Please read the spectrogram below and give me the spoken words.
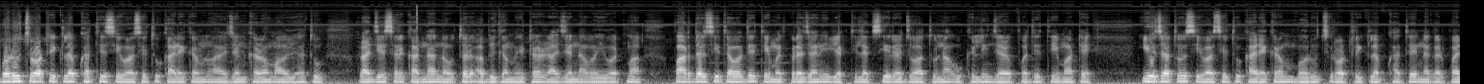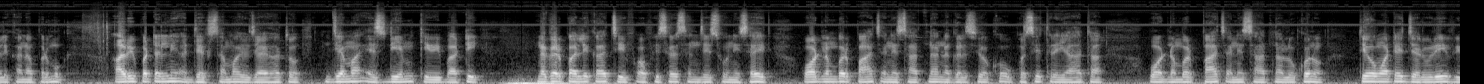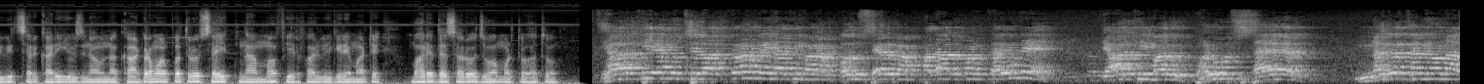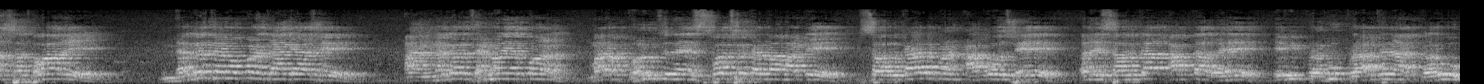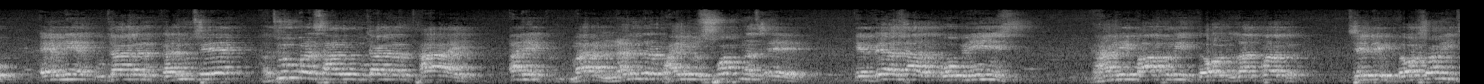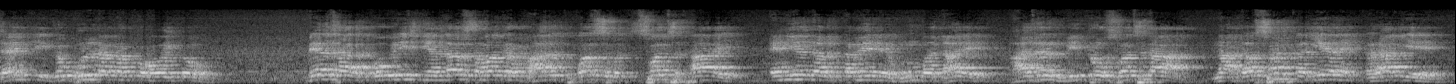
Bharuch rotary club ખાતે સેવા સેતુ કાર્યક્રમનું આયોજન કરવામાં આવ્યું હતું. રાજ્ય સરકારના નવતર અભિગમ હેઠળ રાજ્યના વહીવટમાં પારદર્શિતા વધે તેમજ પ્રજાની વ્યક્તિલક્ષી રજૂઆતોના ઉકેલની ઝડપ વધે તે માટે યોજાતો સેવા સેતુ કાર્યક્રમ ભરૂચ રોટરી ક્લબ ખાતે નગરપાલિકાના પ્રમુખ આરવી પટેલની અધ્યક્ષતામાં યોજાયો હતો, જેમાં એસડીએમ કેવી બાટી, નગરપાલિકા ચીફ ઓફિસર સંજય સોની સહિત વોર્ડ નંબર પાંચ અને સાતના નગરસેવકો ઉપસ્થિત રહ્યા હતા. વોર્ડ નંબર પાંચ અને સાતના લોકોનો તેઓ માટે જરૂરી વિવિધ સરકારી યોજનાઓના કાર્ડ, પ્રમાણપત્રો સહિત નામમાં ફેરફાર વગેરે માટે ભારે ધસારો જોવા મળતો હતો. સહકાર પણ આપો છે અને સહકાર આપતા રહે એવી પ્રભુ પ્રાર્થના કરું, એમને ઉજાગર કર્યું છે. હજુ પણ સારું ઉજાગર થાય. અને મારા નરેન્દ્રભાઈનું સ્વપ્ન છે કે બે હજાર ઓગણીસ ગાંધી બાપુની દોડ લગભગ છેલ્લી દોઢસોમી જયંતિ જો ભૂલ ન કરતો હોય તો. બે હજાર ઓગણીસની અંદર સમગ્ર ભારત વર્ષ સ્વચ્છ થાય. એની અંદર તમે ને હું બધાએ હાજર મિત્રો સ્વચ્છતા ના દર્શન કરીએ અને કરાવીએ.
